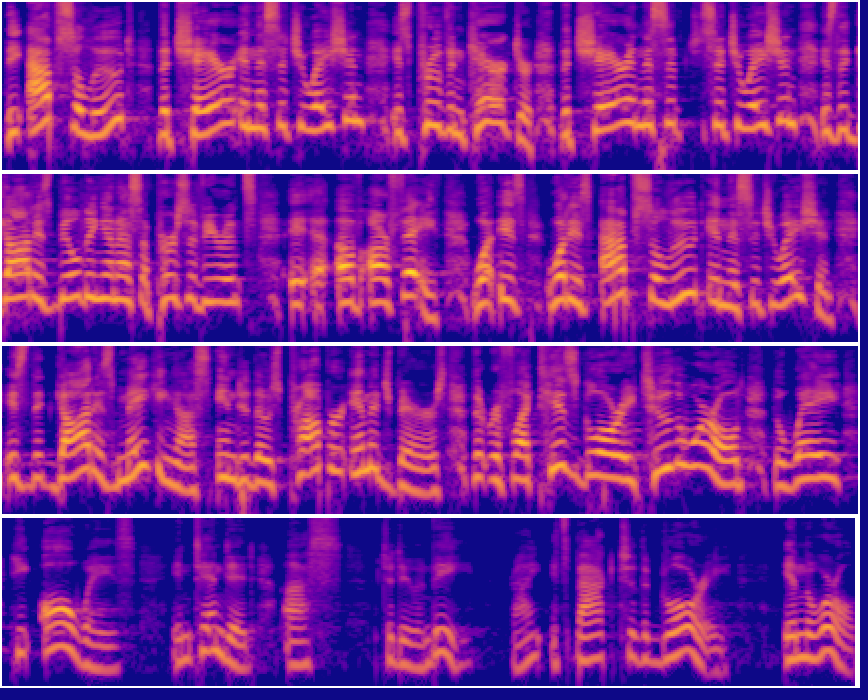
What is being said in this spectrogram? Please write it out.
The absolute, the chair in this situation, is proven character. The chair in this situation is that God is building in us a perseverance eh, eh, of our faith. What is, what is absolute in this situation is that God is making us into those proper image bearers that reflect His glory to the world the way He always intended us to do and be, right? It's back to the glory in the world.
